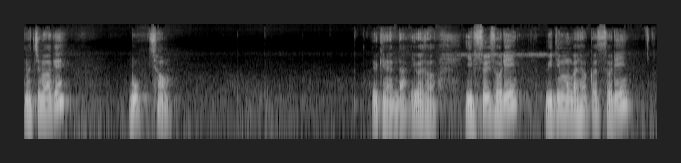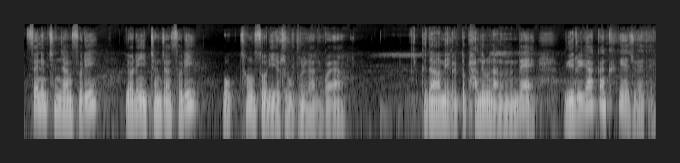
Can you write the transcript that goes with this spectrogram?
마지막에 목청 이렇게 된다. 이거서 입술 소리, 윗잇문과 혀끝 소리, 센 입천장 소리, 여린 입천장 소리, 목청 소리 이렇게 구분을 하는 거야. 그 다음에 이걸 또 반으로 나누는데 위를 약간 크게 해줘야 돼.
